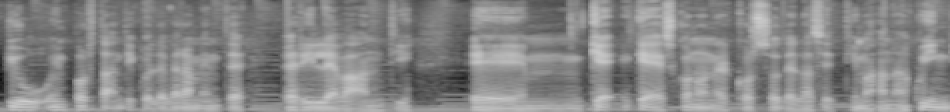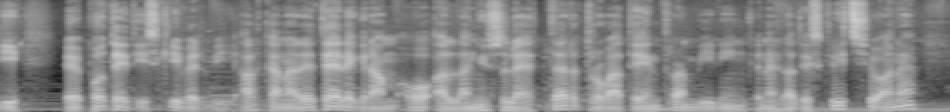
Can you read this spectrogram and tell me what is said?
più importanti, quelle veramente rilevanti ehm, che, che, escono nel corso della settimana. Quindi eh, potete iscrivervi al canale Telegram o alla newsletter, trovate entrambi i link nella descrizione.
